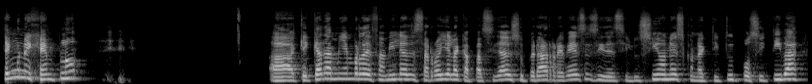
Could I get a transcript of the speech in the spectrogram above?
Tengo un ejemplo. Uh, que cada miembro de familia desarrolle la capacidad de superar reveses y desilusiones con actitud positiva.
